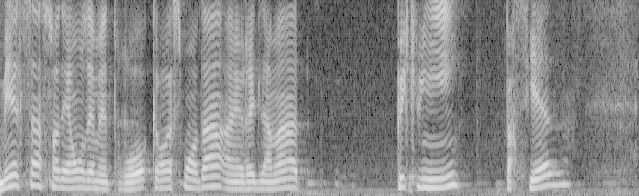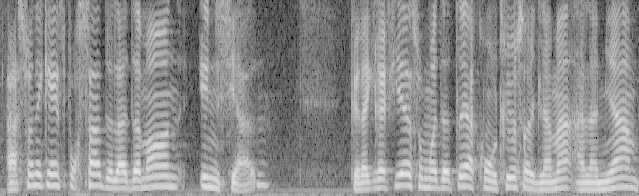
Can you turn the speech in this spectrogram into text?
1171,23 correspondant à un règlement pécunier partiel à 75% de la demande initiale, que la greffière soit mandatée à conclure ce règlement à l'amiable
